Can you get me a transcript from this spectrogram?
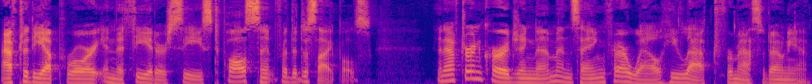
After the uproar in the theater ceased, Paul sent for the disciples, and after encouraging them and saying farewell, he left for Macedonia.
